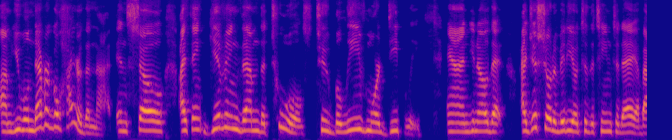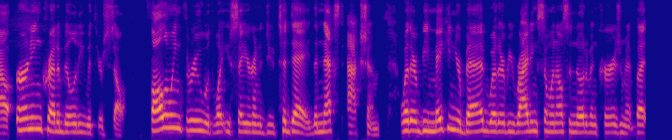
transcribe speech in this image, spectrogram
um, you will never go higher than that. And so I think giving them the tools to believe more deeply, and you know that I just showed a video to the team today about earning credibility with yourself. following through with what you say you're going to do today, the next action, whether it be making your bed, whether it be writing someone else a note of encouragement, but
